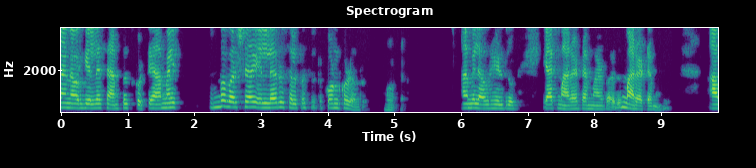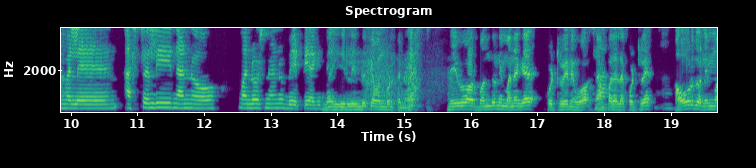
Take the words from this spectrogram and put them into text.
ನಾನು ಅವ್ರಿಗೆಲ್ಲ ಸ್ಯಾಂಪಲ್ಸ್ ಕೊಟ್ಟೆ ಆಮೇಲೆ ತುಂಬಾ ವರ್ಷ ಎಲ್ಲರೂ ಸ್ವಲ್ಪ ಸ್ವಲ್ಪ ಕೊಂಡ್ಕೊಳ್ಳೋರು. ಆಮೇಲೆ ಅವ್ರು ಹೇಳಿದ್ರು ಯಾಕೆ ಮಾರಾಟ ಮಾಡಬಾರ್ದು ಮಾರಾಟ ಮಾಡಿ. ಆಮೇಲೆ ಅಷ್ಟರಲ್ಲಿ ನಾನು ಮನೋಜ್ನನ್ನು ಭೇಟಿಯಾಗಿದ್ದೆ. ಇಲ್ಲಿ ಹಿಂದಕ್ಕೆ ಬಂದ್ಬಿಡ್ತೇನೆ. ನೀವು ಅವ್ರು ಬಂದು ನಿಮ್ ಮನೆಗೆ ಕೊಟ್ರಿ ನೀವು ಸ್ಯಾಂಪಲ್ ಎಲ್ಲ ಕೊಟ್ರಿ. ಅವ್ರದ್ದು ನಿಮ್ಮ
